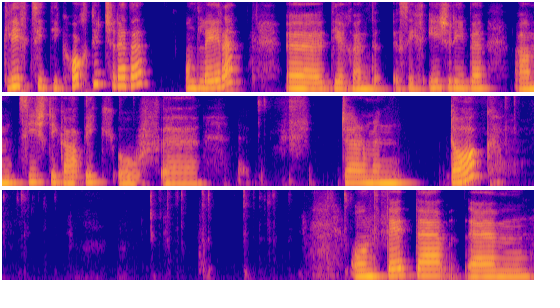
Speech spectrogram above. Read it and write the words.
gleichzeitig Hochdeutsch reden und lernen, äh, die können sich einschreiben am Dienstagabend auf äh, German Dog. Und dort ähm,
